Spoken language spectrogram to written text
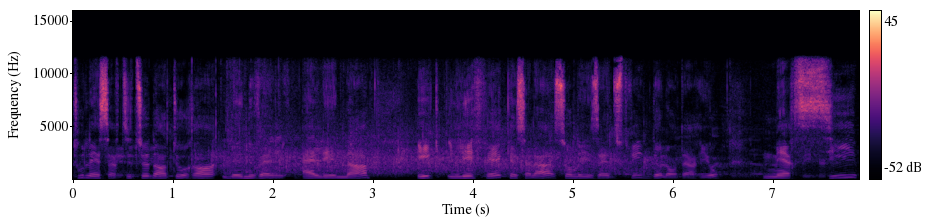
toute l'incertitude entourant le nouvel ALENA et l'effet que cela a sur les industries de l'Ontario? Merci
